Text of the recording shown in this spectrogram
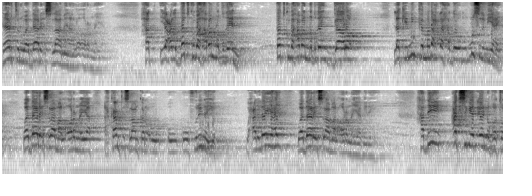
daartuna waa daar islaamina la odhanaya had yacni dadkuba haba noqdeen dadkuba haba noqdeen gaalo. Laakiin ninka madaxda hadduu muslim yahay waa daara islaama la odhanaya axkaamta islaamkana uu fulinayo. Waxaa la leeyahay waa daara islaama la odhanayaa bay leeyahay haddii cagsigeed ay noqoto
